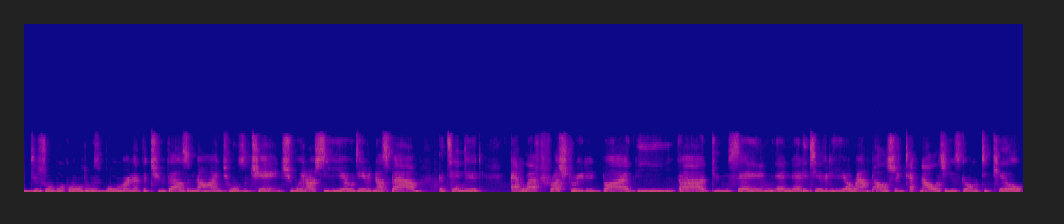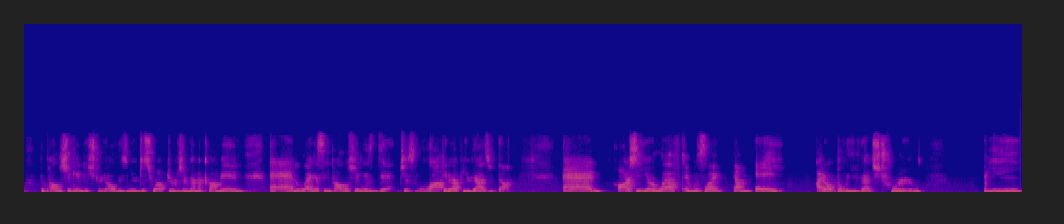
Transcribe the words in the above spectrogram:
Digital Book World was born at the 2009 Tools of Change when our CEO, David Nussbaum, attended and left frustrated by the uh, doomsaying and negativity around publishing. Technology is going to kill the publishing industry. All these new disruptors are going to come in, and legacy publishing is dead. Just lock it up. You guys are done. And our CEO left and was like, um, A, I don't believe that's true. B,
